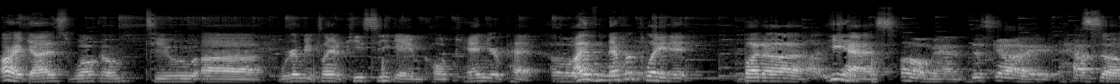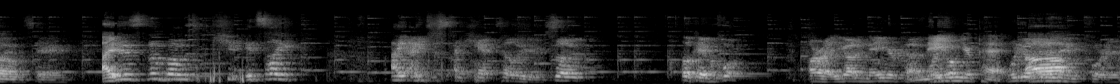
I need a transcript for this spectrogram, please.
Alright guys, welcome to, uh, we're gonna be playing a PC game called Can Your Pet. Oh, I've never boy. played it, but, uh, he has. Oh man, this guy has So, to play this game. I- it is the most cute. It's like I, I just I can't tell you. So okay, before. All right, you gotta name your pet. do you Name your pet. What do you want uh, to name it for you?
